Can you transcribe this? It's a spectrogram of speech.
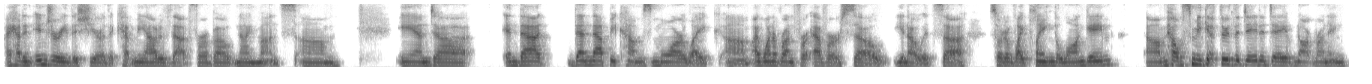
I had an injury this year that kept me out of that for about nine months. Um, and uh, and that then that becomes more like um, I want to run forever. So you know, it's uh, sort of like playing the long game. Um, helps me get through the day to day of not running.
